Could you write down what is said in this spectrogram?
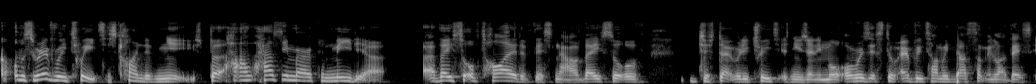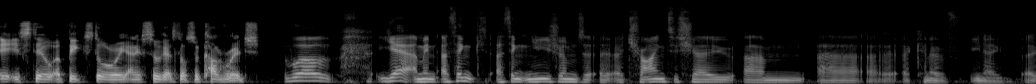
Obviously, whenever he tweets, it's kind of news. But how, how's the American media? Are they sort of tired of this now? Are They sort of just don't really treat it as news anymore, or is it still every time he does something like this, it is still a big story and it still gets lots of coverage? Well, yeah. I mean, I think I think newsrooms are, are trying to show um, uh, a, a, kind of you know a,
